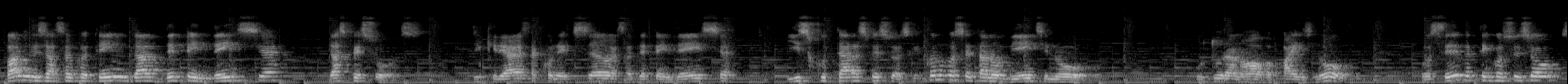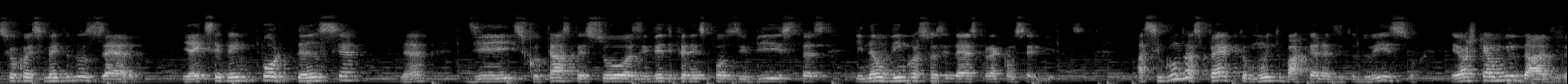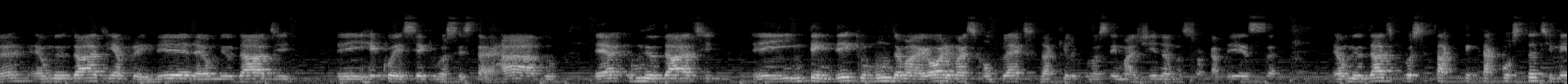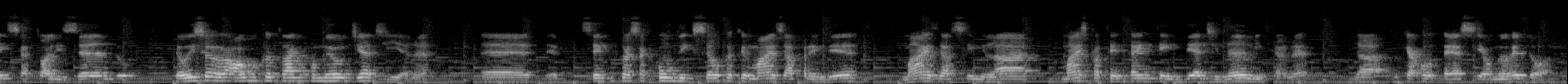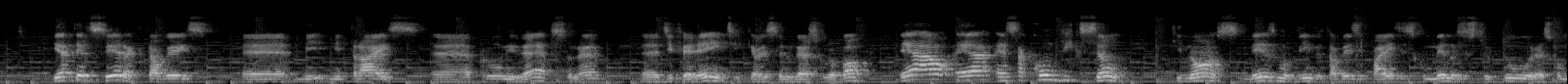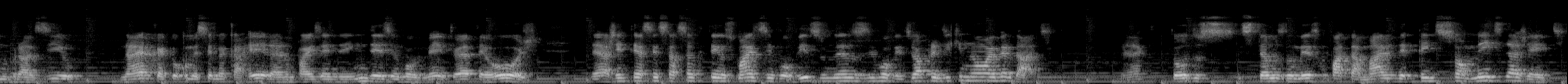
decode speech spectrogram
valorização que eu tenho da dependência das pessoas, de criar essa conexão, essa dependência e escutar as pessoas. Que quando você está num ambiente novo, cultura nova, país novo, você tem que construir seu, seu conhecimento do zero. E aí que você vê a importância né, de escutar as pessoas e ver diferentes pontos de vistas e não vir com as suas ideias pré-concebidas. A segundo aspecto muito bacana de tudo isso, eu acho que é a humildade, né? É humildade em aprender, é humildade em reconhecer que você está errado, é humildade em entender que o mundo é maior e mais complexo daquilo que você imagina na sua cabeça, é humildade que você tá, tem que estar constantemente se atualizando. Então isso é algo que eu trago para o meu dia a dia, né? É, é sempre com essa convicção que eu tenho mais a aprender mais assimilar, mais para tentar entender a dinâmica né, da, do que acontece ao meu redor. E a terceira, que talvez é, me, me, traz é, para um universo né, é, diferente, que é esse universo global, é, a, é essa convicção que nós, mesmo vindo talvez de países com menos estruturas, como o Brasil, na época que eu comecei minha carreira, era um país ainda em desenvolvimento, é até hoje, né? A gente tem a sensação que tem os mais desenvolvidos e os menos desenvolvidos. Eu aprendi que não é verdade. Né? Que todos estamos no mesmo patamar e depende somente da gente.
